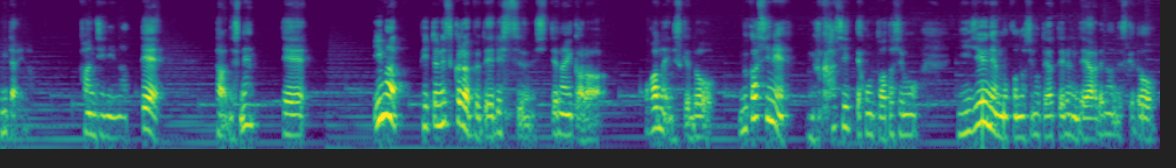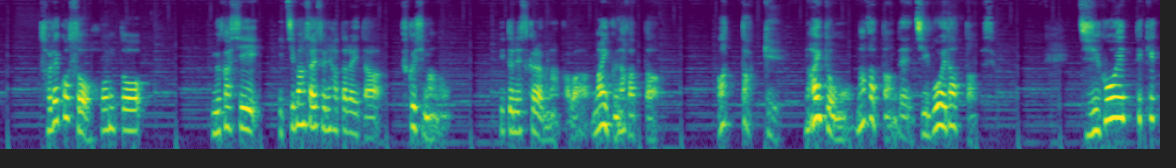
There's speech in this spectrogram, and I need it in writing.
みたいな感じになってたんですね。で、今、フィットネスクラブでレッスンしてないからわかんないですけど、昔ね、昔って本当私も20年もこの仕事やってるんであれなんですけど、それこそ本当昔一番最初に働いた福島のフィットネスクラブなんかはマイクなかった。あったっけ？ないと思う。なかったんで地声だったんですよ。地声って結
